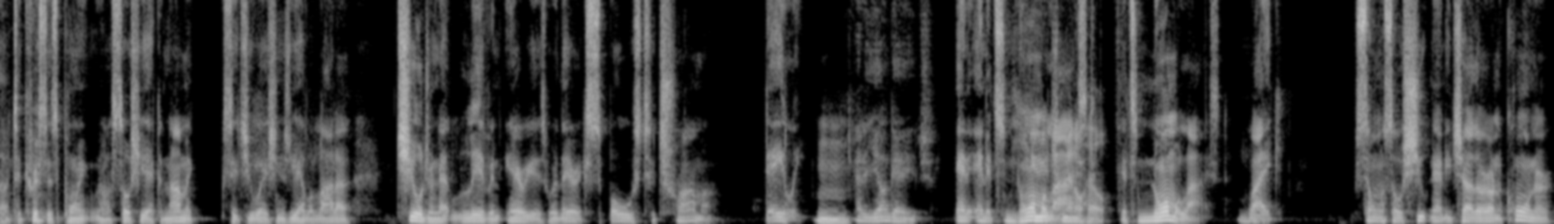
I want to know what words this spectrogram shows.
uh, to Chris's point, you know, socioeconomic situations, you have a lot of children that live in areas where they're exposed to trauma daily. At a young age. And, and it's Huge normalized. mental health. It's normalized. Mhm. Like so and so shooting at each other on the corner.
